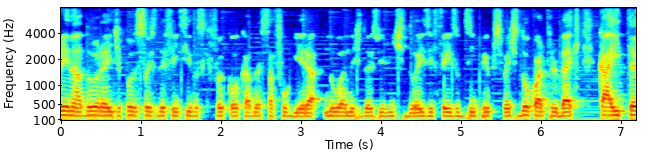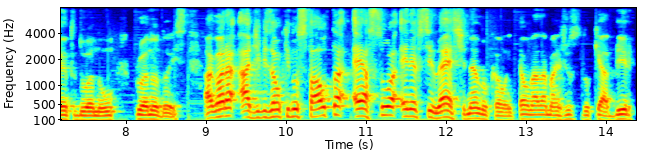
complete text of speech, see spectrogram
treinador aí de posições defensivas que foi colocado nessa fogueira no ano de 2022 e fez o desempenho, principalmente do quarterback, cair tanto do ano 1 para o ano 2. Agora, a divisão que nos falta é a sua NFC Leste, né, Lucão? Então, nada mais justo do que abrir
